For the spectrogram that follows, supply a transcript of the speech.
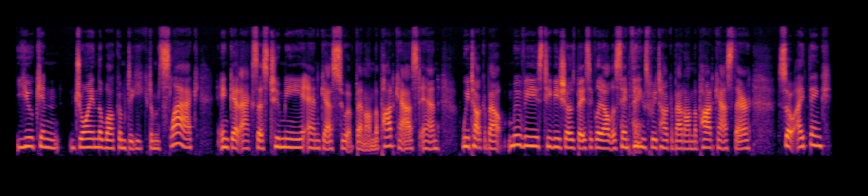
you can join the Welcome to Geekdom Slack and get access to me and guests who have been on the podcast. And we talk about movies, TV shows, basically all the same things we talk about on the podcast there. So I think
